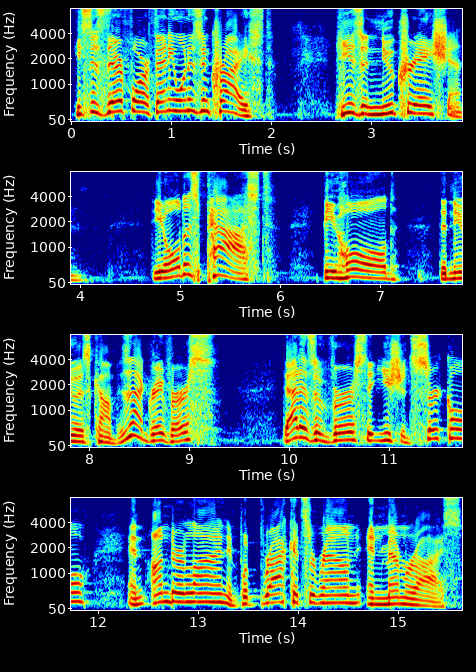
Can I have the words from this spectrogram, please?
He says, therefore, if anyone is in Christ, he is a new creation. The old is past. Behold, the new has come. Isn't that a great verse? That is a verse that you should circle and underline and put brackets around and memorize.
